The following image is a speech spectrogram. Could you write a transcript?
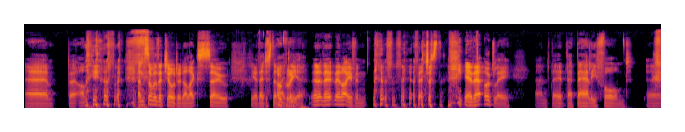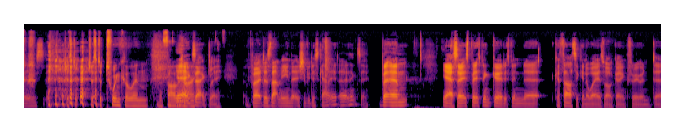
Um, but the, and some of the children are like so you know they're just an Ugly. idea. They're, they're, they're not even they're just yeah they're ugly and they're they're barely formed. Uh, it's- Just a twinkle in the father's yeah, eye. exactly. But does that mean that it should be discounted? I don't think so. But um, yeah, so it's been it's been good. It's been uh, cathartic in a way as well, going through and uh,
